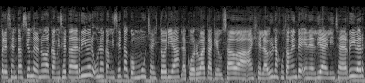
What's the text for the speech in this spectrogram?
Presentación de la nueva camiseta de River, una camiseta con mucha historia, la corbata que usaba Ángela Bruna justamente en el día del hincha de River.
